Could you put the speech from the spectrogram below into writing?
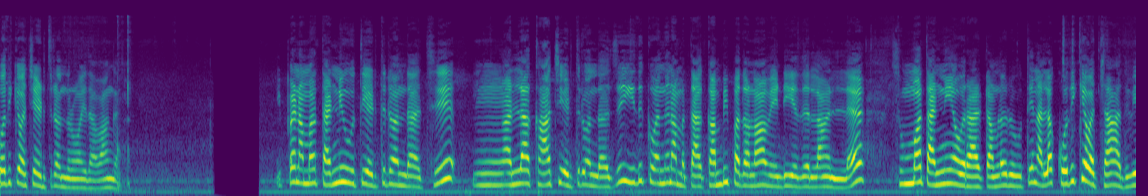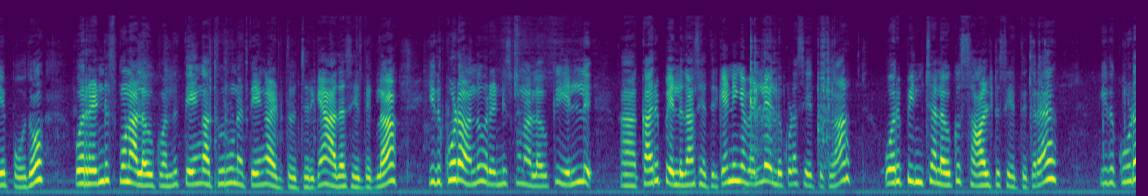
கொதிக்க வச்சு எடுத்துகிட்டு வந்துடுவோம் இதை வாங்க. இப்போ நம்ம தண்ணி ஊற்றி எடுத்துகிட்டு வந்தாச்சு. நல்லா காய்ச்சி எடுத்துகிட்டு வந்தாச்சு. இதுக்கு வந்து நம்ம த கம்பி பதம்லாம் வேண்டியதெல்லாம் இல்லை. சும்மா தண்ணியை ஒரு அரை டம்ளர் ஊற்றி நல்லா கொதிக்க வச்சா அதுவே போதும். ஒரு ரெண்டு ஸ்பூன் அளவுக்கு வந்து தேங்காய் துருவின தேங்காய் எடுத்து வச்சுருக்கேன். அதை சேர்த்துக்கலாம். இது கூட வந்து ஒரு ரெண்டு ஸ்பூன் அளவுக்கு எள்ளு கருப்பு எள்ளு தான் சேர்த்துருக்கேன். நீங்கள் வெள்ளை எள்ளு கூட சேர்த்துக்கலாம். ஒரு பிஞ்ச் அளவுக்கு சால்ட்டு சேர்த்துக்கிறேன். இது கூட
